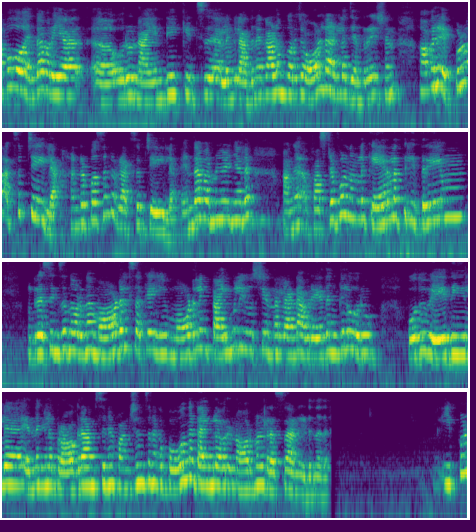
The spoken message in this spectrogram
അപ്പോൾ എന്താ പറയുക ഒരു നയന്റി കിഡ്സ് അല്ലെങ്കിൽ അതിനേക്കാളും കുറച്ച് ഓൾഡ് ആയിട്ടുള്ള ജനറേഷൻ അവരെപ്പോഴും അക്സെപ്റ്റ് ചെയ്യില്ല. ഹൺഡ്രഡ് പെർസെന്റ് അവർ അക്സെപ്റ്റ് ചെയ്യില്ല. എന്താ പറഞ്ഞു കഴിഞ്ഞാൽ അങ്ങ് ഫസ്റ്റ് ഓഫ് ഓൾ നമ്മൾ കേരളത്തിൽ ഇത്രയും ഡ്രസ്സിങ്സ് എന്ന് പറഞ്ഞാൽ മോഡൽസ് ഒക്കെ ഈ മോഡലിംഗ് ടൈമിൽ യൂസ് ചെയ്യുന്നല്ലാണ്ട് അവർ ഏതെങ്കിലും ഒരു പൊതുവേദിയിൽ എന്തെങ്കിലും പ്രോഗ്രാംസിന് ഫംഗ്ഷൻസിനൊക്കെ പോകുന്ന ടൈമിൽ അവർ നോർമൽ ഡ്രസ്സാണ് ഇടുന്നത്. ഇപ്പോൾ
